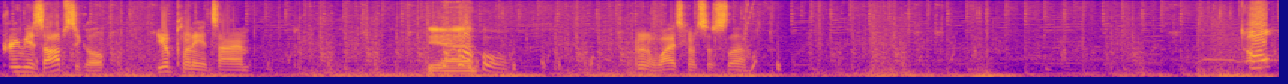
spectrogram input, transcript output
previous obstacle. You have plenty of time. Yeah. Oh. I don't know why it's going so slow. oh!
